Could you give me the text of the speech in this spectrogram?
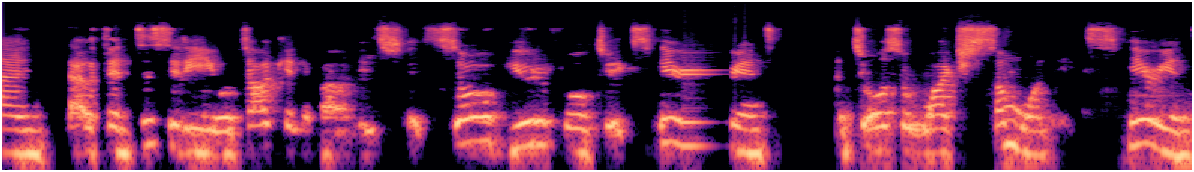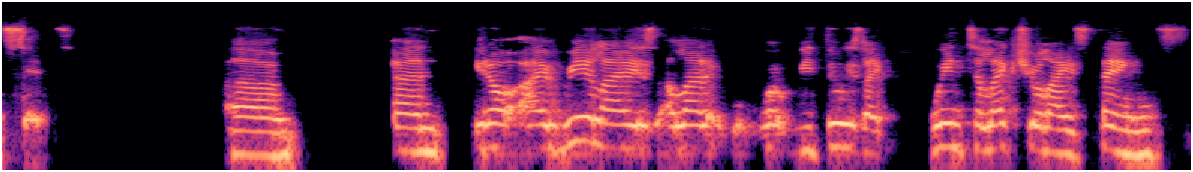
And that authenticity you were talking about, it's, it's so beautiful to experience and to also watch someone experience it. Um, and, you know, I realize a lot of what we do is like we intellectualize things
